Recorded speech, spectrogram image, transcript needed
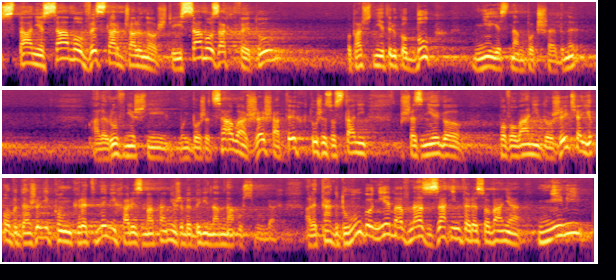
stanie samowystarczalności i samozachwytu, popatrzcie, nie tylko Bóg nie jest nam potrzebny, ale również i, mój Boże, cała rzesza tych, którzy zostali przez Niego powołani do życia i obdarzeni konkretnymi charyzmatami, żeby byli nam na usługach. Ale tak długo nie ma w nas zainteresowania nimi,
